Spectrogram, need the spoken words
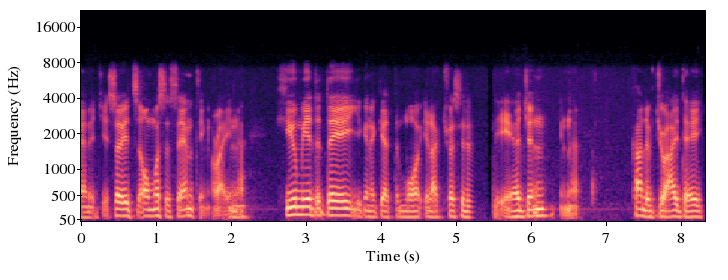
energy. So it's almost the same thing, right? In a humid day, you're gonna get the more electricity, the engine. In a kind of dry day,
